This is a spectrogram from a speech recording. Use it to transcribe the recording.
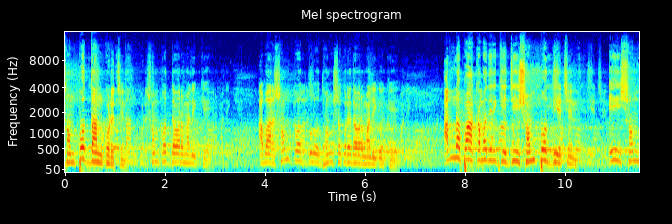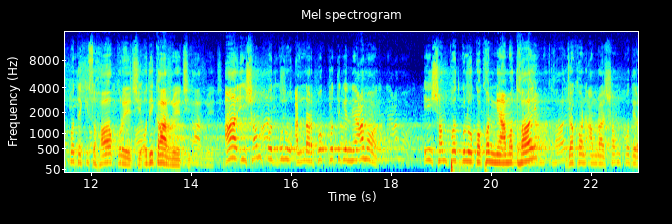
সম্পদ দান করেছেন সম্পদ দেওয়ার মালিককে আবার সম্পদগুলো ধ্বংস করে দেওয়ার মালিকও কে আল্লাহ পাক আমাদেরকে যে সম্পদ দিয়েছেন, এই সম্পদে কিছু হক রয়েছে, অধিকার রয়েছে। আর এই সম্পদগুলো আল্লাহর পক্ষ থেকে নিয়ামত। এই সম্পদগুলো কখন নিয়ামত হয়? যখন আমরা সম্পদের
